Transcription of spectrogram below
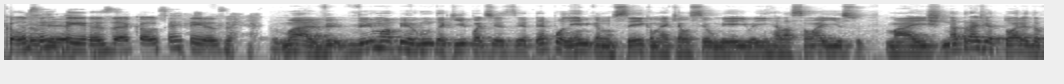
Com Quero certeza, ver. com certeza. Mário, veio uma pergunta aqui, pode ser até polêmica, não sei como é que é o seu meio aí em relação a isso. Mas na trajetória, da,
